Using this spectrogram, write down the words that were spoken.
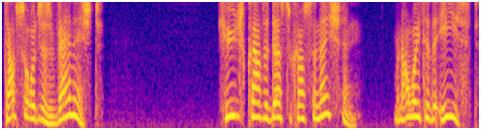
topsoil just vanished. Huge clouds of dust across the nation. Went all the way to the east.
